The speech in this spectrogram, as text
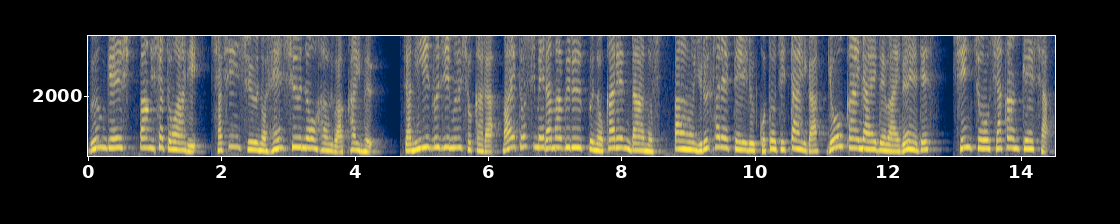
文芸出版社とあり、写真集の編集ノウハウは皆無。ジャニーズ事務所から毎年目玉グループのカレンダーの出版を許されていること自体が業界内では異例です。新潮社関係者。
